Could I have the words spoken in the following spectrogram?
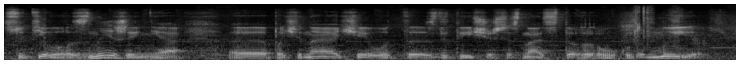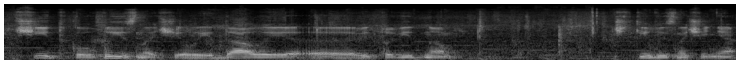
суттєвого зниження, починаючи от з 2016 року. Тобто Ми чітко визначили і дали е, відповідно чіткі визначення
